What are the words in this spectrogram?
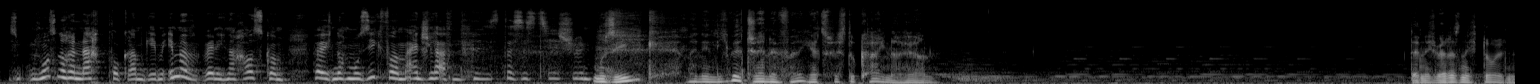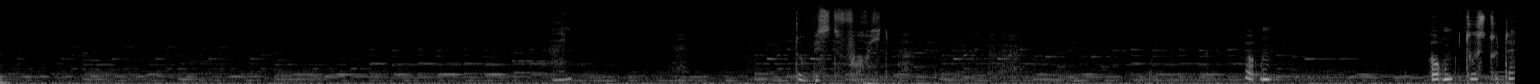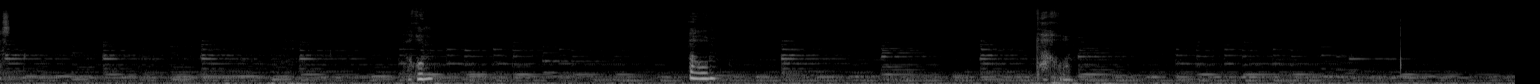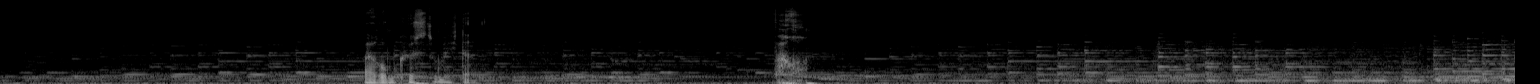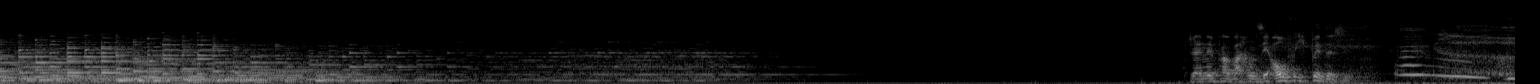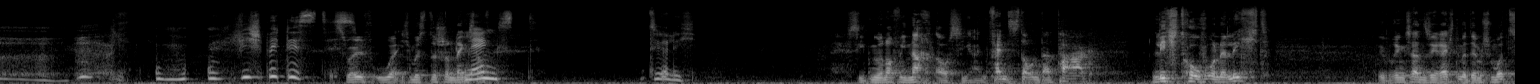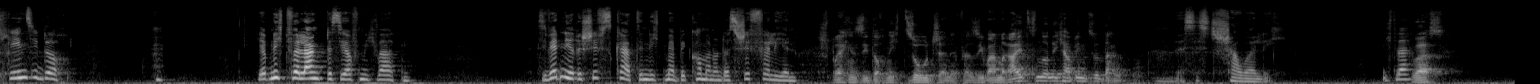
Es muss noch ein Nachtprogramm geben. Immer wenn ich nach Hause komme, höre ich noch Musik vor dem Einschlafen. Das ist sehr schön. Musik? Meine liebe Jennifer, jetzt wirst du keine hören. Denn ich werde es nicht dulden. Nein. Du bist furchtbar. Warum? Warum tust du das? Warum? Warum? Warum? Warum küsst du mich dann? Wachen Sie auf, ich bitte Sie. Wie spät ist es? Zwölf Uhr, ich müsste schon längst. Längst. Natürlich. Sieht nur noch wie Nacht aus hier. Ein Fenster unter Tag. Lichthof ohne Licht. Übrigens hatten Sie recht mit dem Schmutz. Gehen Sie doch. Ich habe nicht verlangt, dass Sie auf mich warten. Sie werden Ihre Schiffskarte nicht mehr bekommen und das Schiff verlieren. Sprechen Sie doch nicht so, Jennifer. Sie waren reizend und ich habe Ihnen zu danken. Das ist schauerlich. Nicht wahr? Was?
